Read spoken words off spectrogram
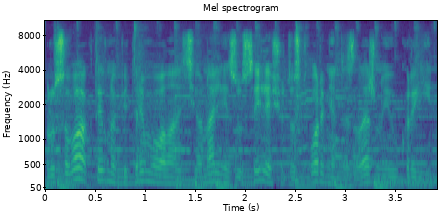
Русова активно підтримувала національні зусилля щодо створення незалежної України.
